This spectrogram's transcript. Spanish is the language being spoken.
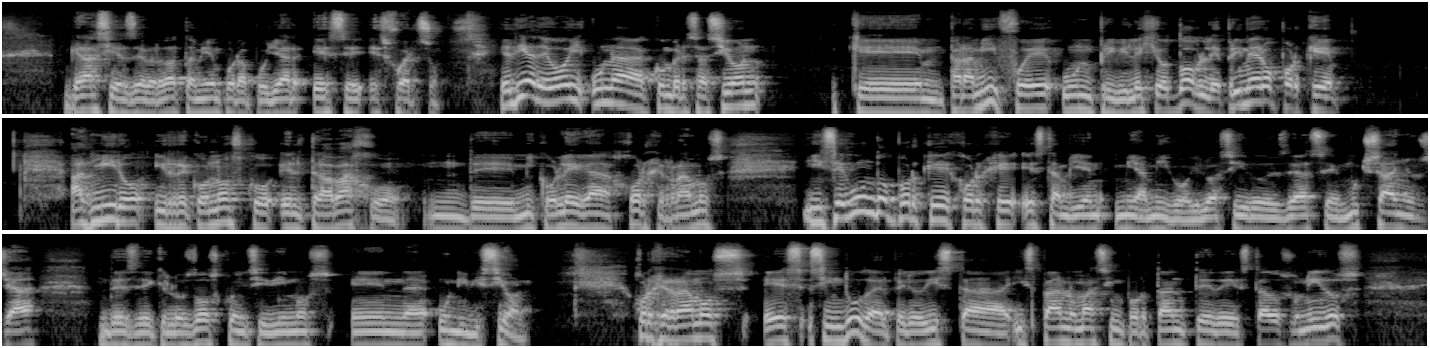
Gracias de verdad también por apoyar ese esfuerzo. El día de hoy una conversación que para mí fue un privilegio doble. Primero porque admiro y reconozco el trabajo de mi colega Jorge Ramos. Y segundo, porque Jorge es también mi amigo y lo ha sido desde hace muchos años ya, desde que los dos coincidimos en eh, Univisión. Jorge Ramos es sin duda el periodista hispano más importante de Estados Unidos.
